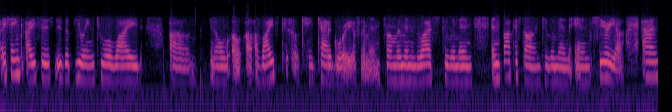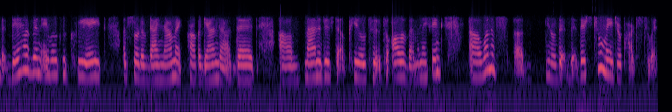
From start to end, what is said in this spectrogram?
I think ISIS is appealing to a wide um, you know, a, a wide category of women, from women in the West to women in Pakistan to women in Syria. And they have been able to create a sort of dynamic propaganda that um, manages to appeal to, to all of them. And I think uh, one of uh, you know, the, the, there's two major parts to it.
